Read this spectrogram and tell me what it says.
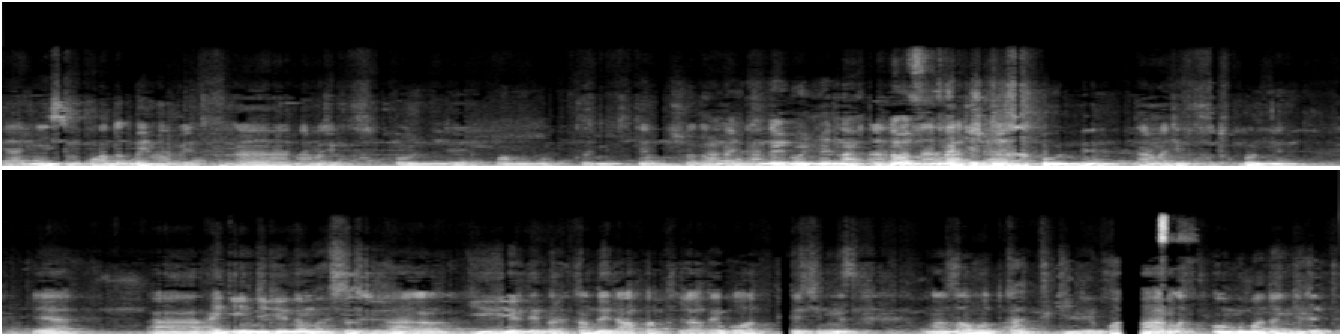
Менің есімім қуандық баймағамбетов нормативтік құқық бөлімінде маман болып қызмет етемін компаниясында. қандай бөлме нақты дауыс нормативтік құқық бөлімінен нормативтік құқықтық бөлімінен иә айтайын дегенім сіз жаңағы егер де бір қандай да апаттық жағдай болады десеңіз мына заводқа тікелей барлық ұңғымадан келеді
